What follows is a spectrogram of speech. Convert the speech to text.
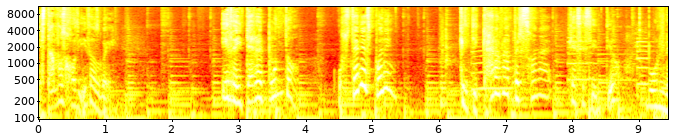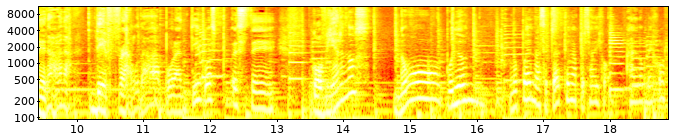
Estamos jodidos, güey. Y reitero el punto. Ustedes pueden criticar a una persona que se sintió vulnerada, defraudada por antiguos este, gobiernos, no pudieron, no pueden aceptar que una persona dijo, a lo mejor,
